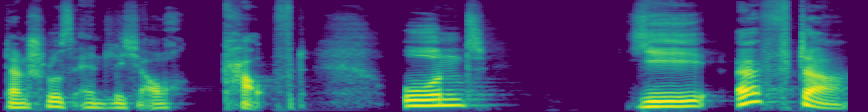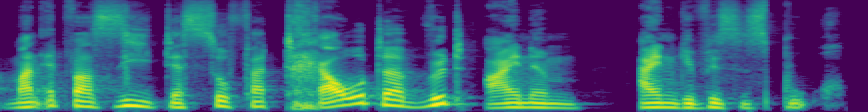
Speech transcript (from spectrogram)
dann schlussendlich auch kauft. Und je öfter man etwas sieht, desto vertrauter wird einem ein gewisses Buch.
